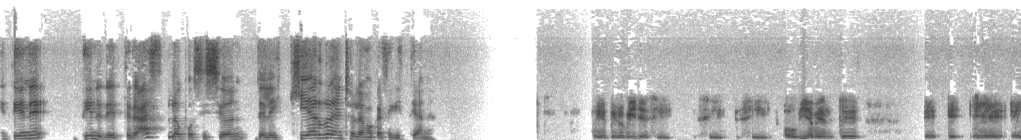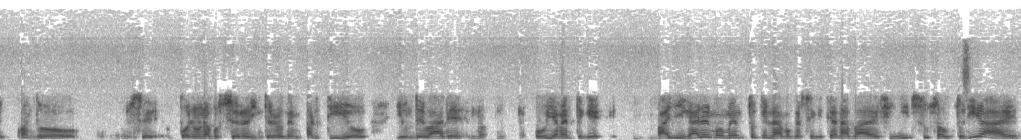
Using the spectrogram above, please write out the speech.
y tiene, tiene detrás la oposición de la izquierda dentro de la democracia cristiana. pero mire, si, si, si obviamente eh, eh, cuando se pone una posición al interior de un partido y un debate, obviamente que va a llegar el momento que la democracia cristiana va a definir sus autoridades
